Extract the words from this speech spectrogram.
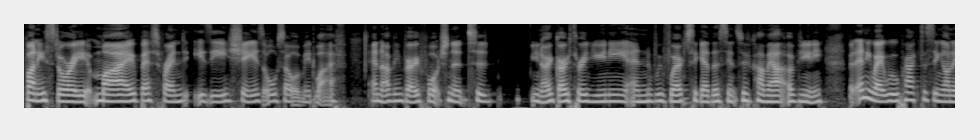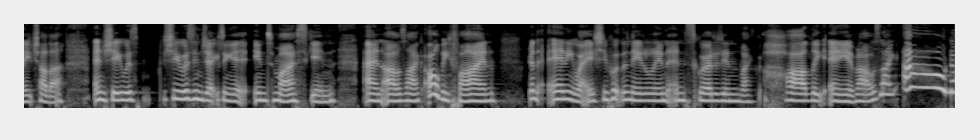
funny story, my best friend Izzy, she is also a midwife. And I've been very fortunate to you know, go through uni and we've worked together since we've come out of uni. But anyway, we were practicing on each other and she was she was injecting it into my skin and I was like, I'll be fine. And anyway, she put the needle in and squirted in like hardly any of it. I was like, oh no,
